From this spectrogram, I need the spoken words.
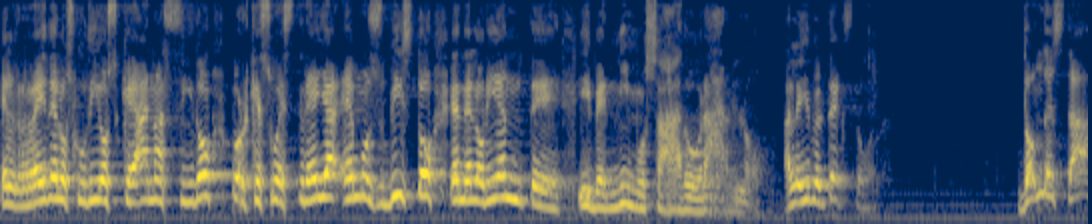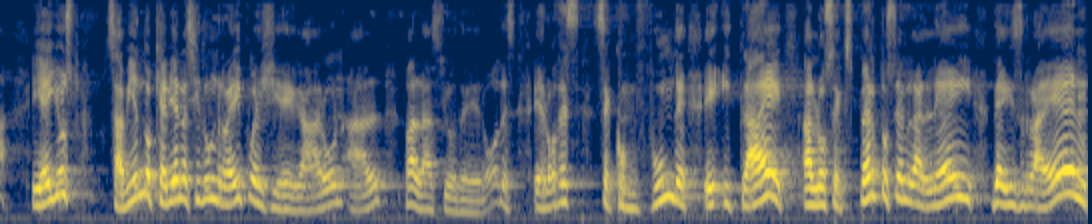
el rey de los judíos que ha nacido, porque su estrella hemos visto en el oriente y venimos a adorarlo. ¿Ha leído el texto? ¿Dónde está? Y ellos, sabiendo que había nacido un rey, pues llegaron al palacio de Herodes. Herodes se confunde y, trae a los expertos en la ley de Israel.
